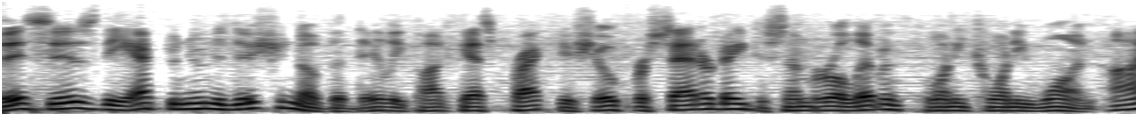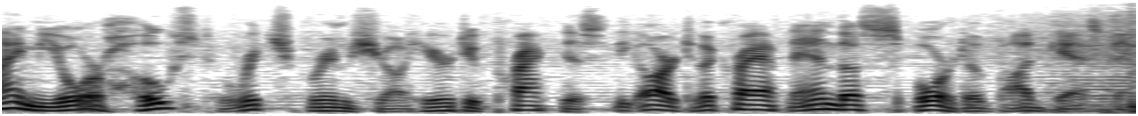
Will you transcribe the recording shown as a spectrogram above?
This is the afternoon edition of the Daily Podcast Practice Show for Saturday, December 11th, 2021. I'm your host, Rich Grimshaw, here to practice the art, the craft, and the sport of podcasting.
